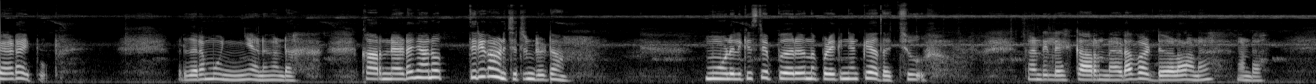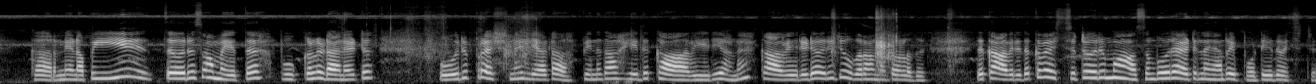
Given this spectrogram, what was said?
കേടായി പോവും. ഒരു തരം മുഞ്ഞയാണ് കണ്ട. കർണയുടെ ഞാൻ ഒത്തിരി കാണിച്ചിട്ടുണ്ട് കേട്ടോ. മുകളിലേക്ക് സ്റ്റെപ്പ് കയറി വന്നപ്പോഴേക്കും ഞാൻ കിതച്ചു. കണ്ടില്ലേ? കർണയുടെ വഡുകളാണ് കണ്ട. കർണയാണ്. അപ്പോൾ ഈ ഒരു സമയത്ത് പൂക്കൾ ഇടാനായിട്ട് ഒരു പ്രശ്നമില്ല കേട്ടോ പിന്നെ ഇതാ ഇത് കാവേരിയാണ്. കാവേരിയുടെ ഒരു ട്യൂബറാണ് കേട്ടോ ഉള്ളത്. ഇത് കാവേരി ഇതൊക്കെ വെച്ചിട്ട് ഒരു മാസം പോലും ആയിട്ടില്ല ഞാൻ റിപ്പോർട്ട് ചെയ്ത് വെച്ചിട്ട്.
